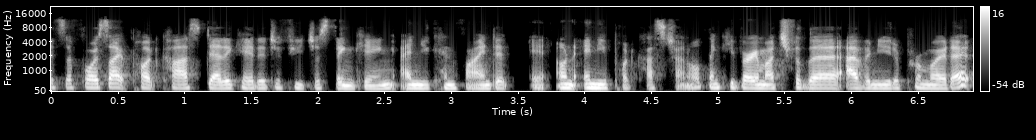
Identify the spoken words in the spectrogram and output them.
It's a foresight podcast dedicated to futures thinking, and you can find it on any podcast channel. Thank you very much for the avenue to promote it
